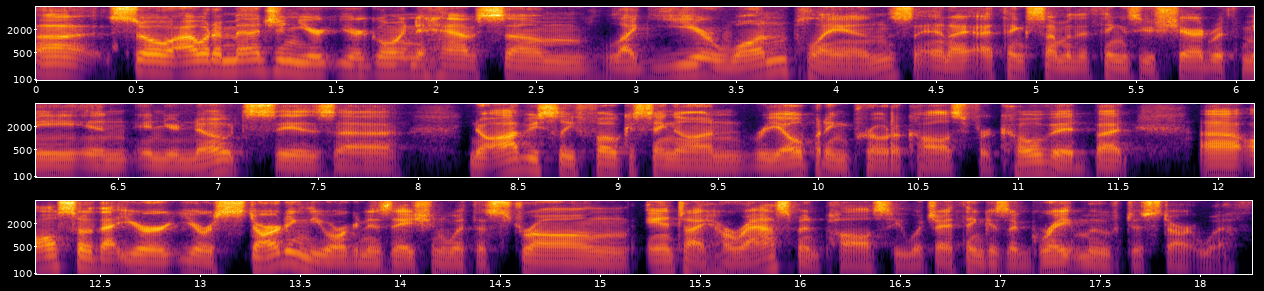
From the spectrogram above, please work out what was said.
Uh, so I would imagine you're you're going to have some like year one plans, and I, I, think some of the things you shared with me in in your notes is uh, you know obviously focusing on reopening protocols for COVID, but uh, also that you're you're starting the organization with a strong anti harassment policy, which I think is a great move to start with.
